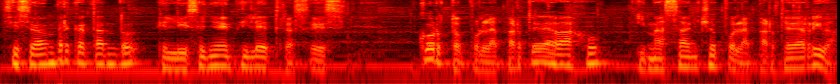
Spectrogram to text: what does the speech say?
Si se van percatando, el diseño de mis letras es corto por la parte de abajo y más ancho por la parte de arriba.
